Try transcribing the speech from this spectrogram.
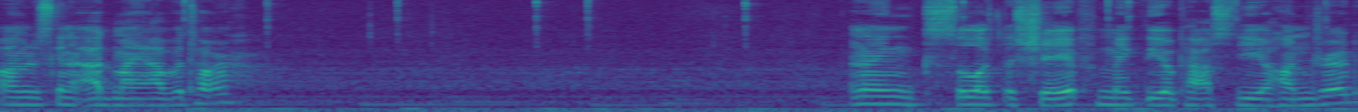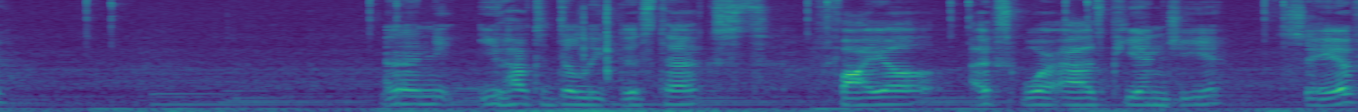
I'm just gonna add my avatar. And then select the shape, make the opacity 100. And then you have to delete this text, file, export as PNG save.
